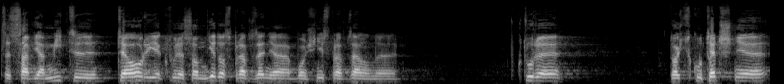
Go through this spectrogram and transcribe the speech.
przedstawia mity, teorie, które są nie do sprawdzenia bądź niesprawdzalne, które dość skutecznie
